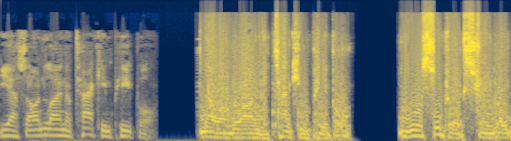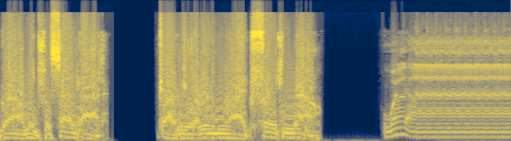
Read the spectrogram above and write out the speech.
Yes, online attacking people. No online attacking people. You're super extremely grounded for saying that. Go to your room right freaking now. Well, uh,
